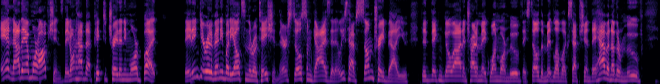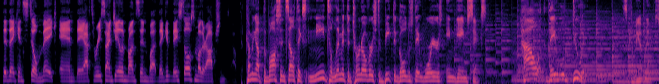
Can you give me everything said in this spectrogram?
And now they have more options. They don't have that pick to trade anymore, but they didn't get rid of anybody else in the rotation. There are still some guys that at least have some trade value that they can go out and try to make one more move. They still have the mid level exception. They have another move that they can still make, and they have to re sign Jalen Brunson, but they can, they still have some other options Coming up, the Boston Celtics need to limit the turnovers to beat the Golden State Warriors in Game 6. How they will do it is coming up next.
